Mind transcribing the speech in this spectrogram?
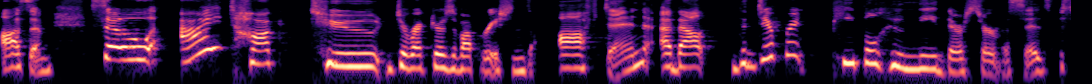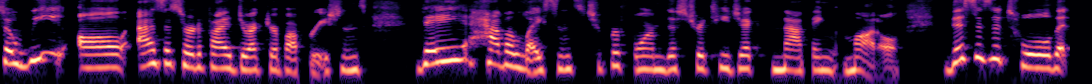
Awesome. So I talk to directors of operations often about the different people who need their services. So we all, as a certified director of operations, they have a license to perform the strategic mapping model. This is a tool that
